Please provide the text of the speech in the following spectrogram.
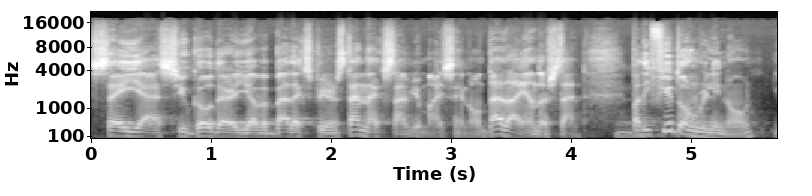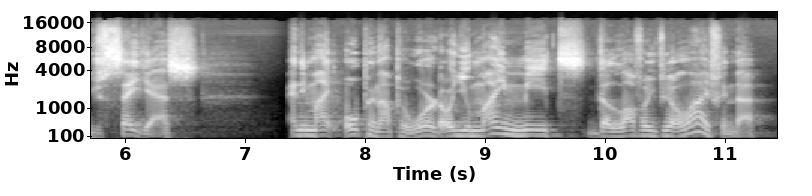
say yes you go there you have a bad experience then next time you might say no. That i understand. Mm. But if you don't really know you say yes and it might open up a world or you might meet the love of your life in that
